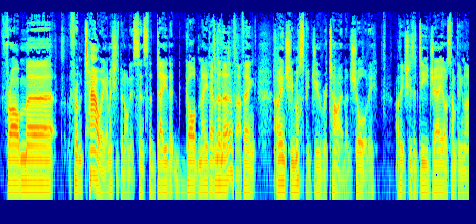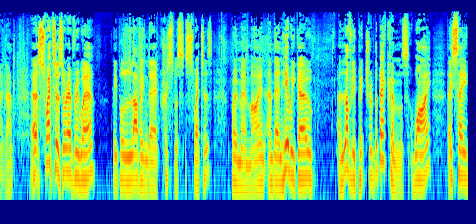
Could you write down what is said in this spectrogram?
from uh, from Towie. I mean, she's been on it since the day that God made heaven and earth. I think. I mean, she must be due retirement, surely. I think she's a DJ or something like that. Uh, sweaters are everywhere. People loving their Christmas sweaters. Probably mine. And then here we go. A lovely picture of the Beckhams. Why? They say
